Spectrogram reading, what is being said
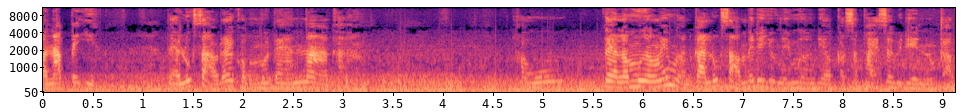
ก็นับไปอีก แต่ลูกสาวได้ของโมเดร์นาค่ะเขาแต่ละเมืองไม่เหมือนกันลูกสาวไม่ได้อยู่ในเมืองเดียวกับสไปสวีเดนกับ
